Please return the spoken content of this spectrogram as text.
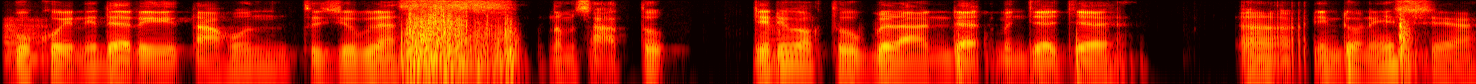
Buku ini dari tahun 1761 jadi Hmm. waktu Belanda menjajah eh, Indonesia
